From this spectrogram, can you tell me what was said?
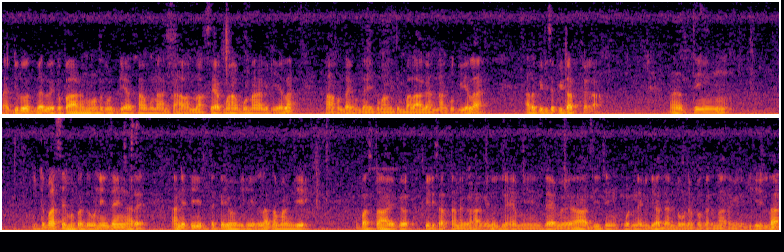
රජුරුවත් බැලුව එකපාරම හොඳ කොඩියක් හම්බුණාන් කහවණු ලක්ෂයක්ම හම්බුණානේ කියලා. ආ හොඳයි හොඳයි ඒක මම ඉතින් බලා ගන්නම්කෝ කියලා අර පිරිස පිටත් කළා. ඉතින් ඊට පස්සේ මොකද වුනේ දැන් අර අනේ තීර්ථකයෝ ගිහිල්ලා තමන්ගේ උපස්ථායක පිරිසත් අඬ ගහගෙන මේ දැව ආදී ඉතින් ගොඩනැගිලි හදන්න ඕන උපකරණ අරගෙන ගිහිල්ලා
